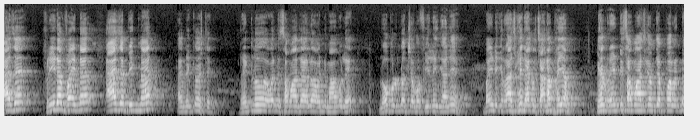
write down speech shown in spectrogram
as a freedom fighter as a big man I'm requesting రెడ్లు అవన్నీ సమాజాలు అవన్నీ మామూలే. లోపల ఉండొచ్చు ఒక ఫీలింగ్ కానీ బయటికి రాజకీయ నాయకులు చాలా భయం. మేము రెడ్డి సమాజం చెప్పాలంటే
